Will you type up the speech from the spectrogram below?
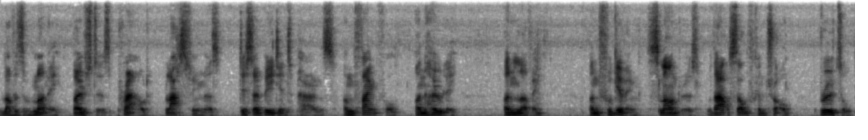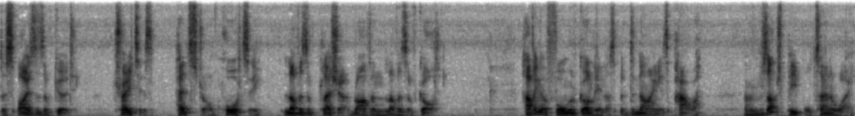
lovers of money, boasters, proud, blasphemers, disobedient to parents, unthankful, unholy, unloving, unforgiving, slanderers, without self control, brutal, despisers of good, traitors, headstrong, haughty, lovers of pleasure rather than lovers of God having a form of godliness but denying its power, and from such people turn away.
